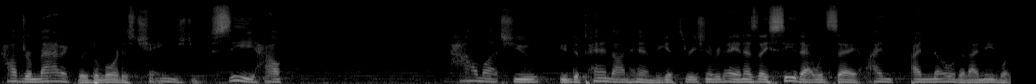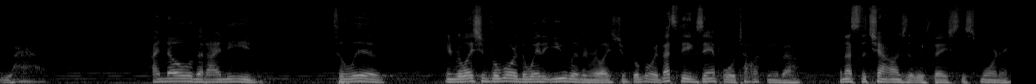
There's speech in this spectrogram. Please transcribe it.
how dramatically the Lord has changed you. See how how much you, you depend on Him to get through each and every day. And as they see that, would say, I, I know that I need what you have. I know that I need to live in relationship with the Lord the way that you live in relationship with the Lord. That's the example we're talking about. And that's the challenge that we face this morning.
